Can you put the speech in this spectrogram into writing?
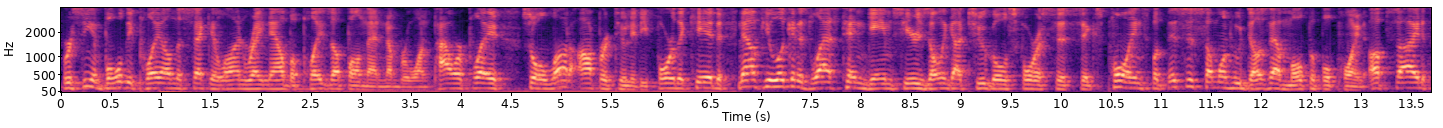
We're seeing Boldy play on the second line right now, but plays up on that number one power play, so a lot of opportunity for the kid. Now, if you look at his last 10 games here, he's only got two goals, four assists, six points, but this is someone who does have multiple point upside,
